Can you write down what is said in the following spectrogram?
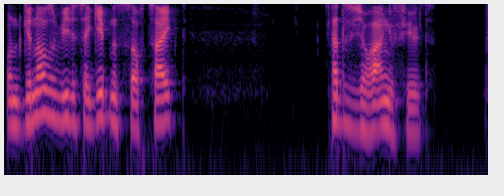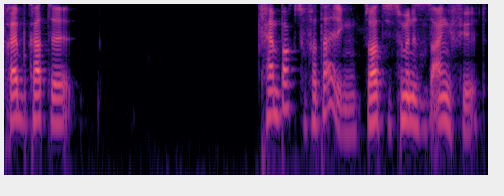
Und genauso wie das Ergebnis es auch zeigt, hat es sich auch angefühlt. Freiburg hatte keinen Bock zu verteidigen. So hat es sich zumindest angefühlt.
